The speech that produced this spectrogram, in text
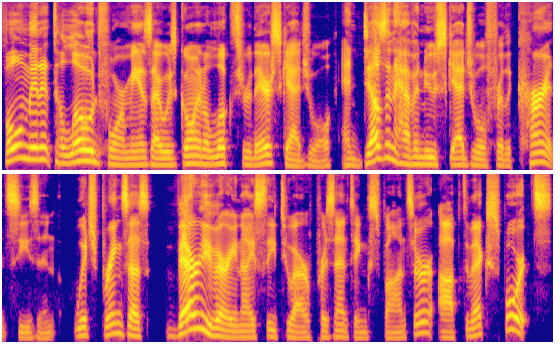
full minute to load for me as I was going to look through their schedule and doesn't have a new schedule for the current season, which brings us very, very nicely to our presenting sponsor, OptimX Sports.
